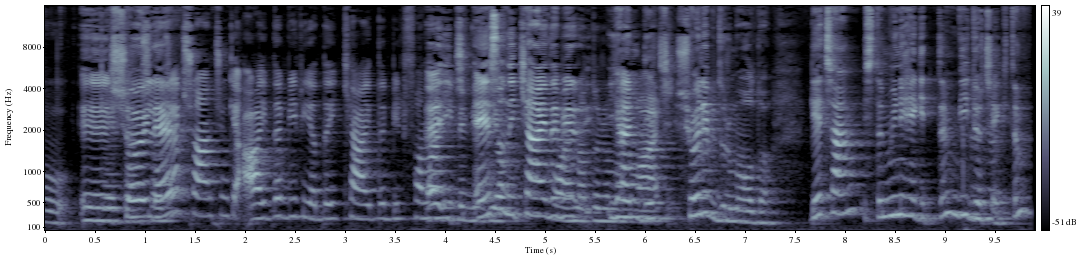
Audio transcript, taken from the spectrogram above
bu ee, şöyle olacak? Şu an çünkü ayda bir ya da iki ayda bir falan e, gibi En son iki ayda bir yani var. Şöyle bir durum oldu. Geçen işte Münih'e gittim video Hı-hı. çektim.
